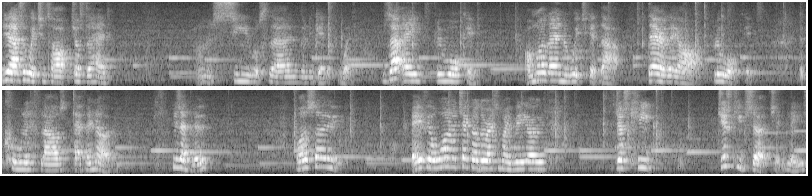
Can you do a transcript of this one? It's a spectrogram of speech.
Yeah, it's a witch's heart, just ahead. I'm going to see what's there I'm going to get it. Wait, was that a blue orchid? I'm not letting the witch get that. There they are, blue orchids. The coolest flowers ever known. Is that blue? Also, if you want to check out the rest of my videos, just keep, just keep searching, please.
